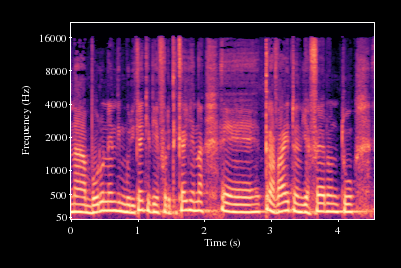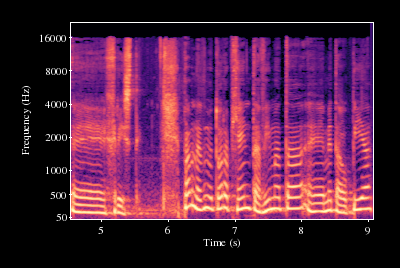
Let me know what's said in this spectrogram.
να μπορούν να είναι δημιουργικά και διαφορετικά για να ε, τραβάει το ενδιαφέρον του ε, χρήστη. Πάμε να δούμε τώρα ποια είναι τα βήματα ε, με τα οποία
